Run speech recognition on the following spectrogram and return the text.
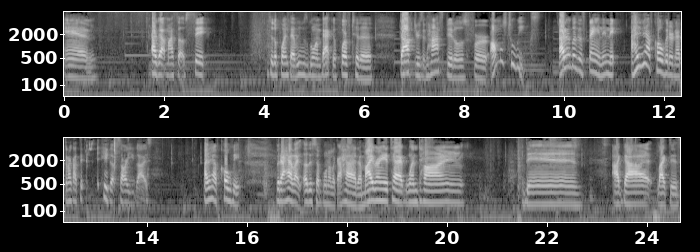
And I got myself sick to the point that we was going back and forth to the doctors and hospitals for almost two weeks. I didn't wasn't staying in it. I didn't have COVID or nothing. I got the hiccup. Sorry, you guys. I didn't have COVID, but I had like other stuff going on. Like I had a migraine attack one time. Then I got like this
